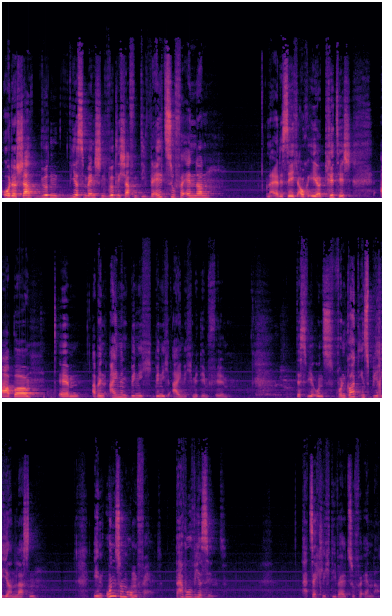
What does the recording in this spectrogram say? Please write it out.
Oder würden wir es Menschen wirklich schaffen, die Welt zu verändern? Naja, das sehe ich auch eher kritisch, aber, ähm, aber in einem bin ich, bin ich einig mit dem Film, dass wir uns von Gott inspirieren lassen, in unserem Umfeld, da wo wir sind, tatsächlich die Welt zu verändern,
